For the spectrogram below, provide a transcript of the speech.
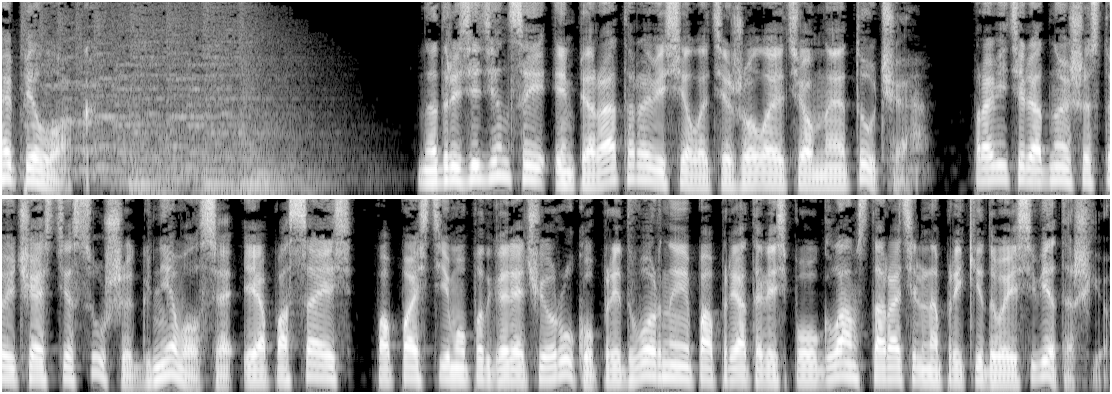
Эпилог. Над резиденцией императора висела тяжелая темная туча. Правитель одной шестой части суши гневался, и, опасаясь попасть ему под горячую руку, придворные попрятались по углам, старательно прикидываясь ветошью.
